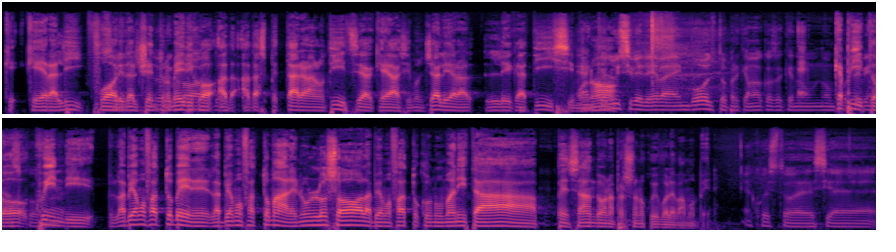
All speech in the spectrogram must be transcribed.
che, che era lì fuori sì, dal centro medico ad, ad, aspettare la notizia, che a Simoncelli era legatissimo. E anche no? lui si vedeva in volto perché è una cosa che non, non Capito? Quindi l'abbiamo fatto bene, l'abbiamo fatto male, non lo so, l'abbiamo fatto con umanità pensando a una persona a cui volevamo bene. E questo è, è,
